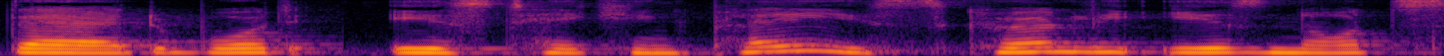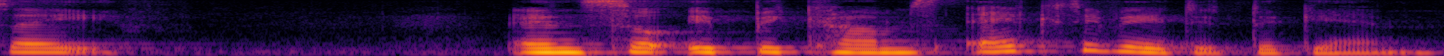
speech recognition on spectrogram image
that what is taking place currently is not safe. And so it becomes activated again.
